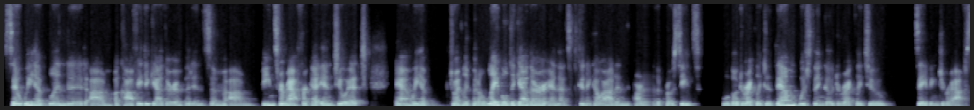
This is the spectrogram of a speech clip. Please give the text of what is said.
So we have blended um, a coffee together and put in some um, beans from Africa into it. And we have jointly put a label together, and that's going to go out and part of the proceeds will go directly to them, which then go directly to saving giraffes.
